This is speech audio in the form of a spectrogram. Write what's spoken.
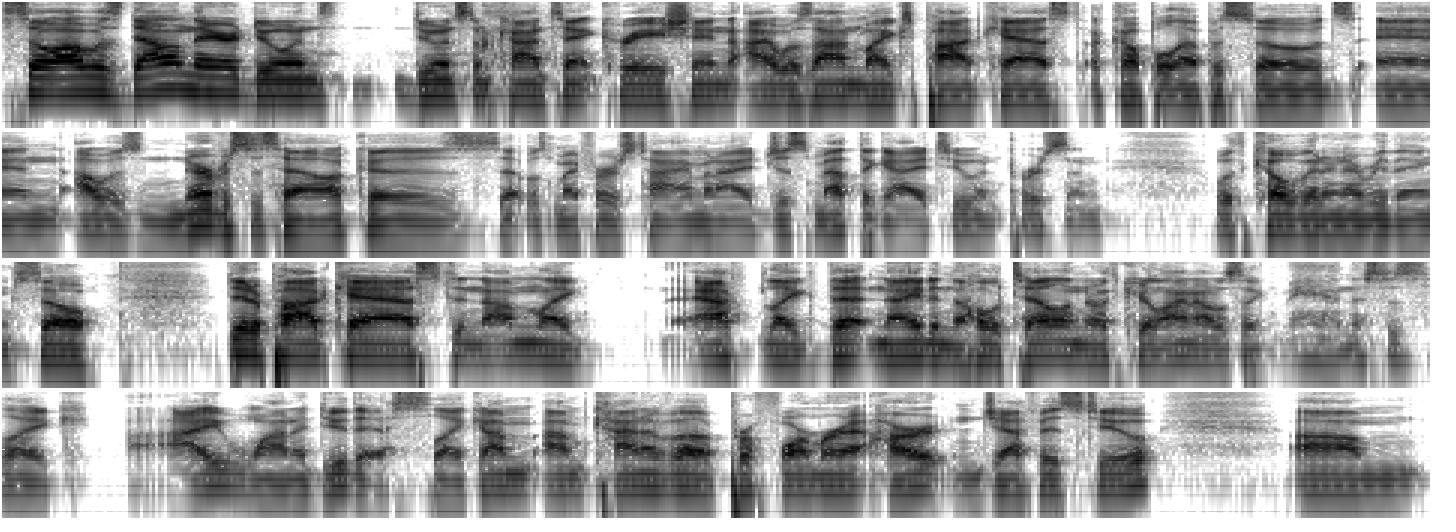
So I was down there doing doing some content creation. I was on Mike's podcast a couple episodes, and I was nervous as hell because that was my first time, and I had just met the guy too in person with COVID and everything. So did a podcast, and I'm like, after like that night in the hotel in North Carolina, I was like, man, this is like I want to do this. Like I'm I'm kind of a performer at heart, and Geoff is too. Um,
